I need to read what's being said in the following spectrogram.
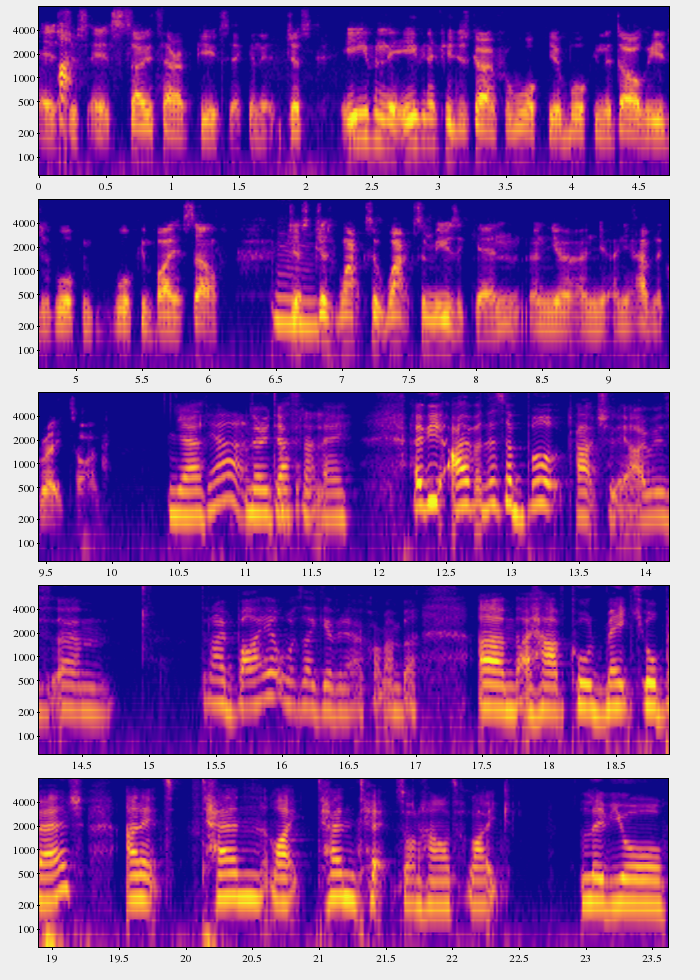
It's just it's so therapeutic, and it just even even if you're just going for a walk, you're walking the dog, or you're just walking walking by yourself. Mm. Just just whack some whack some music in, and you're and you're, and you're having a great time. Yeah. Yeah. No, definitely. Have you? I there's a book actually. I was um, did I buy it? or Was I given it? I can't remember. Um, that I have called "Make Your Bed," and it's ten like ten tips on how to like live your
